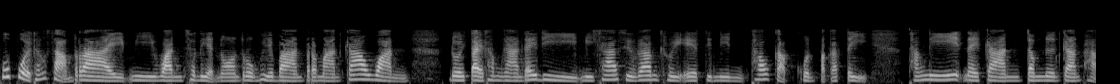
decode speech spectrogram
ผู้ป่วยทั้ง 3 รายมีวันเฉลี่ยนอนโรงพยาบาลประมาณ 9 วัน โดยไตทำงานได้ดี มีค่าซีรัมครีเอตินินเท่ากับคนปกติ ทั้งนี้ในการดำเนินการผ่า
